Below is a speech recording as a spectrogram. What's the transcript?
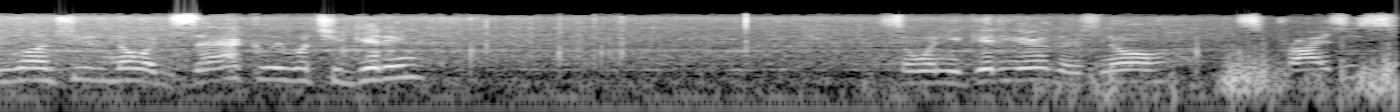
We want you to know exactly what you're getting. So when you get here, there's no surprises.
